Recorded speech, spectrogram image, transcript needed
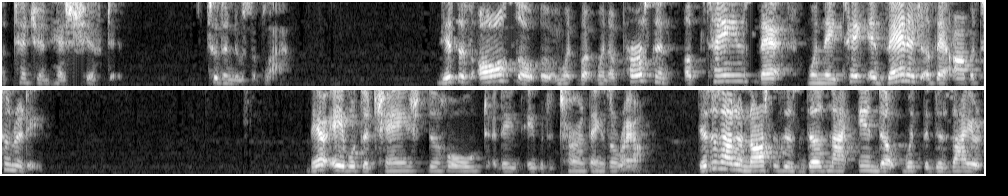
attention has shifted to the new supply. This is also, uh, but when a person obtains that, when they take advantage of that opportunity, they're able to change the whole, they're able to turn things around. This is how the narcissist does not end up with the desired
